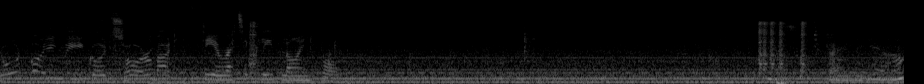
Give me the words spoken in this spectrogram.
Don't mind me, good sir, my Theoretically blind Bob. Let's go over here.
